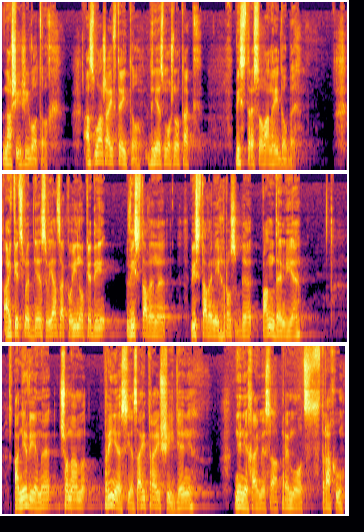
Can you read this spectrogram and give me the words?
v našich životoch. A zvlášť aj v tejto, dnes možno tak vystresovanej dobe. Aj keď sme dnes viac ako inokedy vystavené vystavení hrozbe pandémie a nevieme, čo nám prinesie zajtrajší deň, nenechajme sa premôcť strachu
